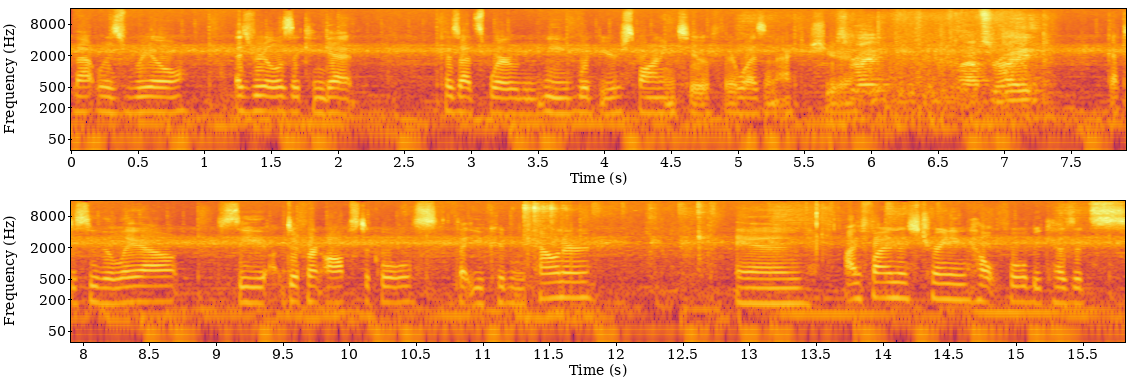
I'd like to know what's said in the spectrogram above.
That was real, as real as it can get, because that's where we would be responding to if there was an active shooter. That's right, claps right. Got to see the layout, see different obstacles that you could encounter, and I find this training helpful because it's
